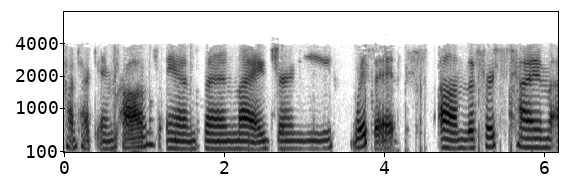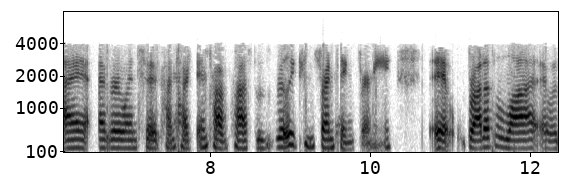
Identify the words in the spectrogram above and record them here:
contact improv and then my journey with it. Um, the first time I ever went to contact improv class was really confronting for me. It brought up a lot. It was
